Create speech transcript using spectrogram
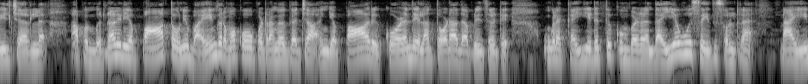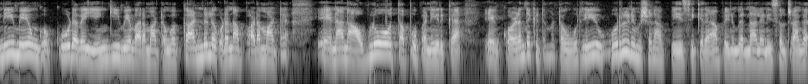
வீல் சேரில். அப்போ மிர்னாலினியை பார்த்தோன்னே பயங்கரமாக கோவப்படுறாங்க. கஜா இங்கே பாரு. குழந்தையெல்லாம் தொடாத. அப்படின்னு சொல்லிட்டு உங்களை கையெடுத்து கும்பிடுறேன் தயவு செய்து சொல்கிறேன் நான் இனிமே உங்கள் கூடவே எங்கேயுமே வரமாட்டேன். உங்கள் கண்ணில் கூட நான் படமாட்டேன். ஏன்னா நான் அவ்வளோ தப்பு பண்ணியிருக்கேன். என் குழந்தைகிட்ட மட்டும் ஒரே ஒரு நிமிஷம் நான் பேசிக்கிறேன் அப்படின்னு மிர்னாலினி சொல்கிறாங்க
